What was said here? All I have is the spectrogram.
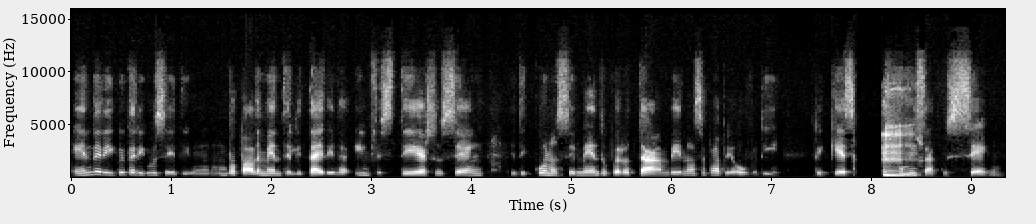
in de rico, de rico um, um bepaalde mentaliteit in investeer, zo zijn, de conhecimento, pero também se pode over die riqueza Mm, começar com 100.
